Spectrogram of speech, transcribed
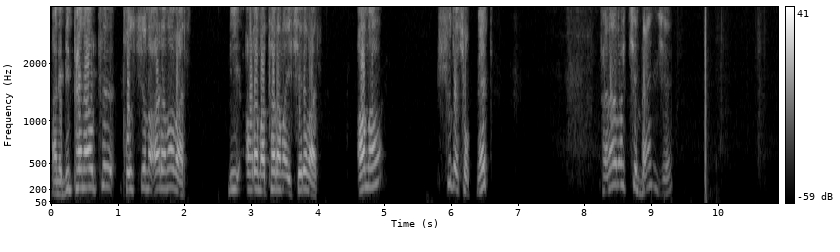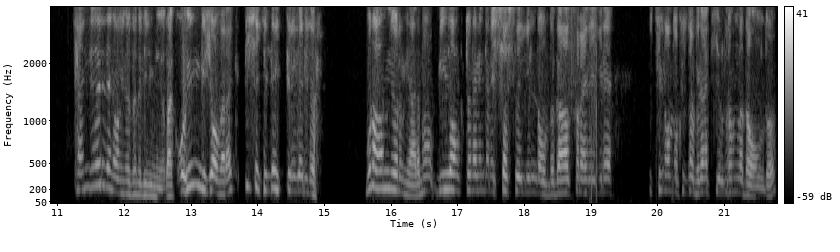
Hani bir penaltı pozisyonu arama var. Bir arama tarama işleri var. Ama şu da çok net. Fenerbahçe bence kendileri de oynadığını bilmiyor. Bak oyun gücü olarak bir şekilde ittirilebilir. Bunu anlıyorum yani. Bu Billong döneminde Beşiktaş'la ilgili de oldu. Galatasaray'la ilgili 2019'da Bülent Yıldırım'la da oldu.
